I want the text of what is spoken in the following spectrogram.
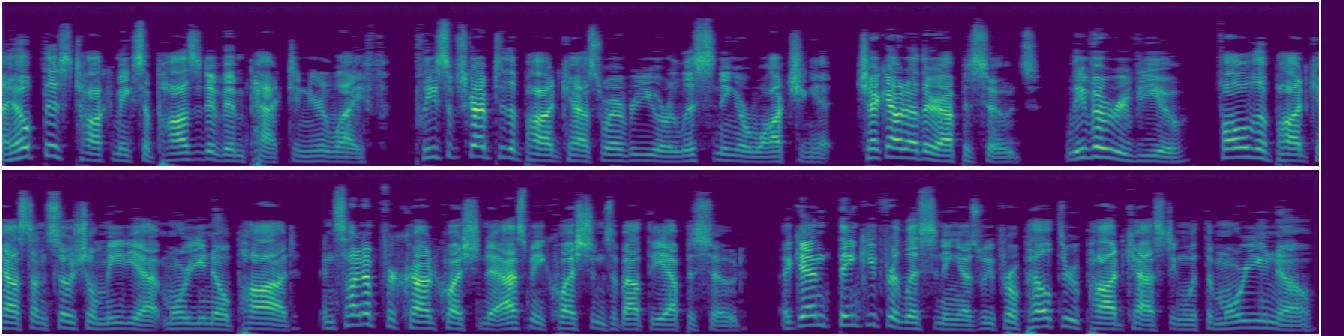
I hope this talk makes a positive impact in your life. Please subscribe to the podcast wherever you are listening or watching it. Check out other episodes. Leave a review. Follow the podcast on social media at Moore You Know Pod, and sign up for CrowdQuestion to ask me questions about the episode. Again, thank you for listening as we propel through podcasting with the more you know.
